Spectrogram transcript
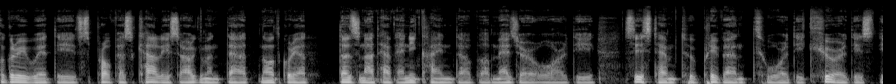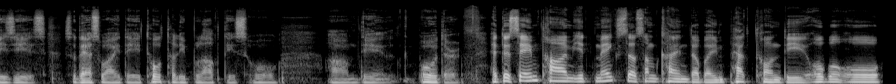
agree with this Professor Kelly's argument that North Korea does not have any kind of a measure or the system to prevent or the cure this disease. So that's why they totally block this whole um, the border. At the same time, it makes uh, some kind of impact on the overall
